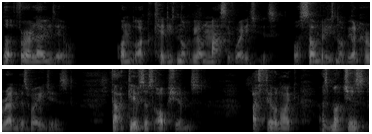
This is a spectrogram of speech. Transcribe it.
put for a loan deal on like a kid who's not going to be on massive wages or somebody who's not going to be on horrendous wages. That gives us options. I feel like as much as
